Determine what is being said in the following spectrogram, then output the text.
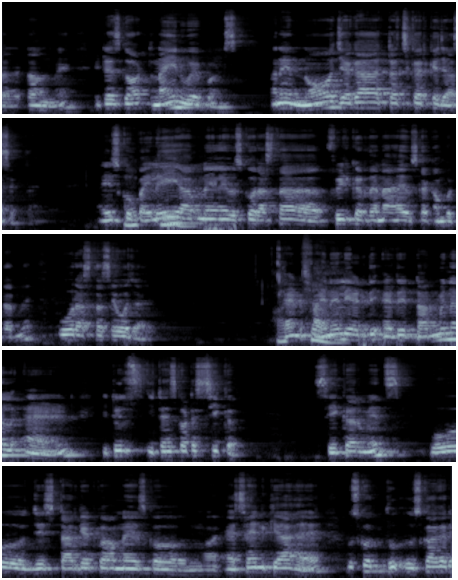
टर्म में। It has got nine waypoints माने नौ जगह टच करके जा सकता है। इसको okay. पहले ही आपने उसको रास्ता फ़ीड कर देना है उसका कंप्यूटर में वो रास्ता से हो जाए and finally at the at the terminal and it will it has got a seeker seeker means वो जिस टारगेट को हमने इसको असाइन किया है उसको उसका अगर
